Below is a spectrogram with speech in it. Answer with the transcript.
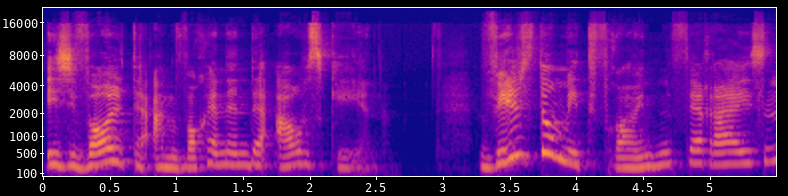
ich wollte am Wochenende ausgehen. Willst du mit Freunden verreisen?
